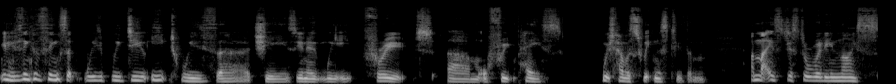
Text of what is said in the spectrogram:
you know, you think of things that we, we do eat with uh, cheese. You know, we eat fruit um, or fruit paste, which have a sweetness to them, and that is just a really nice.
